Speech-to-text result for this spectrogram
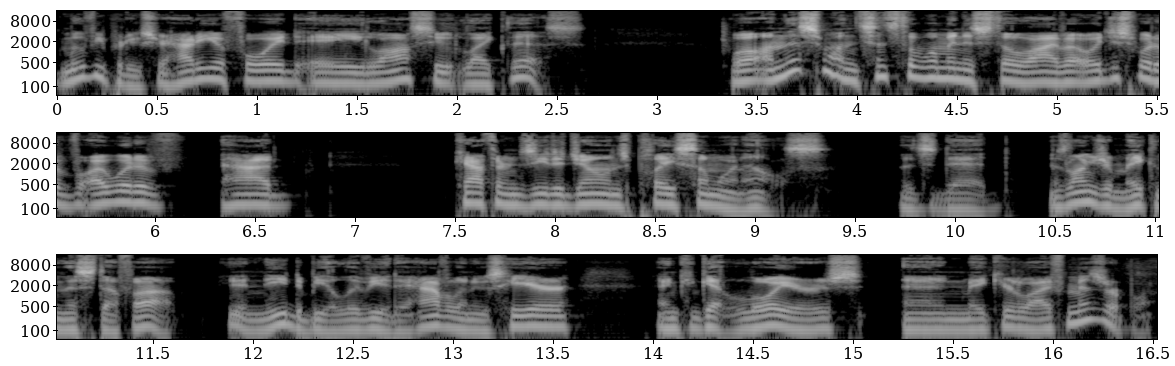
movie producer, how do you avoid a lawsuit like this? Well, on this one, since the woman is still alive, I just would have I would have had Catherine Zeta Jones play someone else that's dead. As long as you're making this stuff up, you didn't need to be Olivia De Havilland, who's here and can get lawyers and make your life miserable.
